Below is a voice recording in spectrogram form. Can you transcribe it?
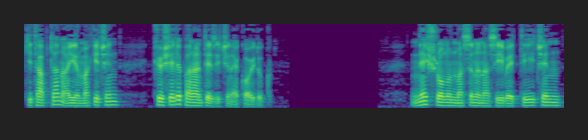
kitaptan ayırmak için köşeli parantez içine koyduk. Neşrolunmasını nasip ettiği için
